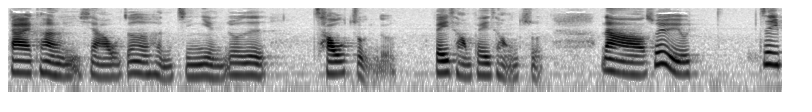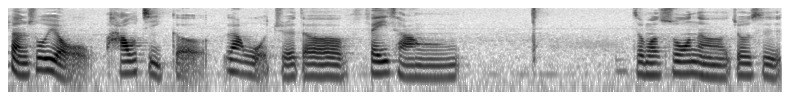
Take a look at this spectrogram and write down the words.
大概看了一下，我真的很惊艳，就是。超准的，非常非常准。那所以这一本书有好几个让我觉得非常，怎么说呢？就是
